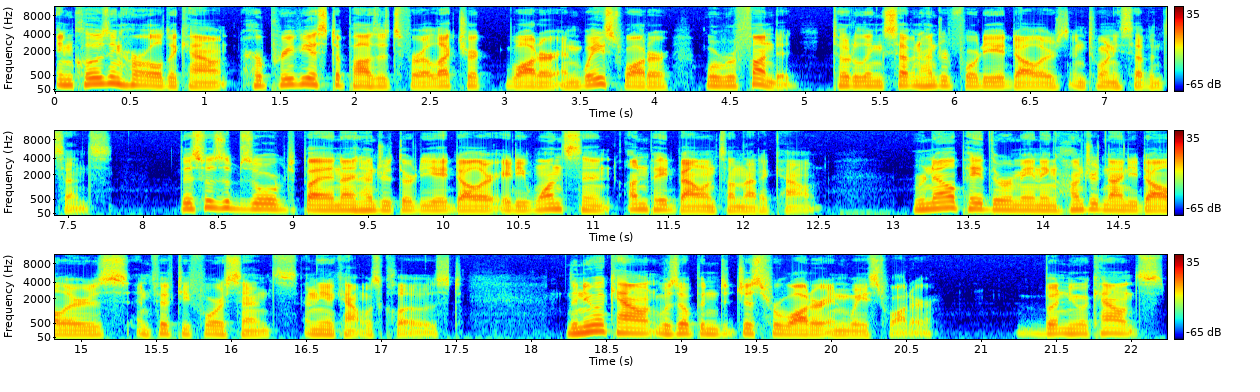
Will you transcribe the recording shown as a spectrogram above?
in closing her old account, her previous deposits for electric, water, and wastewater were refunded, totaling $748.27. This was absorbed by a $938.81 unpaid balance on that account. Runel paid the remaining $190.54 and the account was closed. The new account was opened just for water and wastewater. But new accounts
